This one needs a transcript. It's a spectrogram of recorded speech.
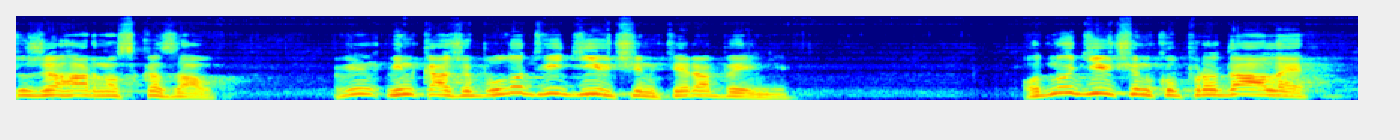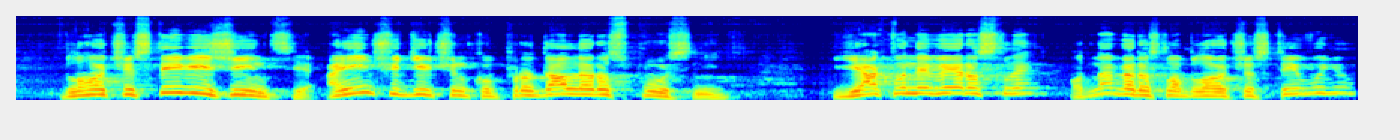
дуже гарно сказав. Він, він каже: було дві дівчинки рабині. Одну дівчинку продали благочестивій жінці, а іншу дівчинку продали розпусній. Як вони виросли? Одна виросла благочестивою,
